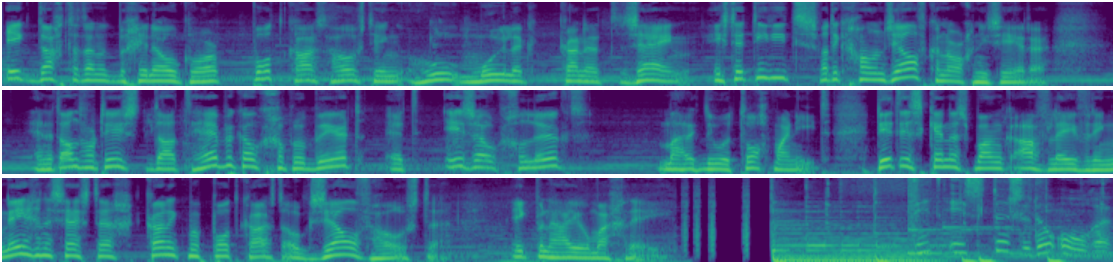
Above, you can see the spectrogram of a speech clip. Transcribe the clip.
Ik dacht het aan het begin ook hoor. Podcast hosting, hoe moeilijk kan het zijn? Is dit niet iets wat ik gewoon zelf kan organiseren? En het antwoord is: dat heb ik ook geprobeerd. Het is ook gelukt. Maar ik doe het toch maar niet. Dit is Kennisbank aflevering 69. Kan ik mijn podcast ook zelf hosten? Ik ben Hajo Magree. Dit is Tussen de Oren,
